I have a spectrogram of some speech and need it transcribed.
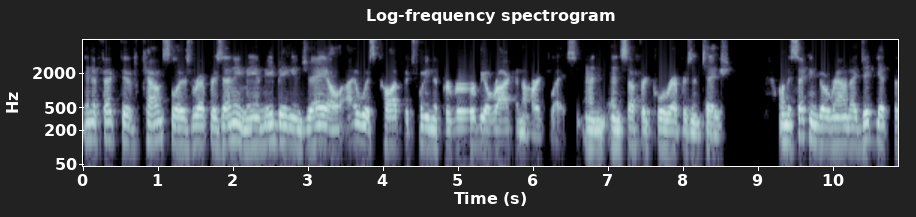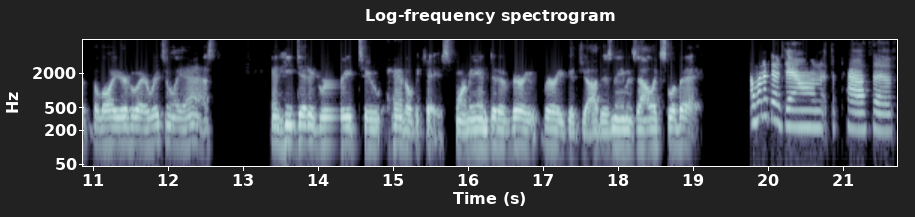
ineffective counselors representing me and me being in jail, I was caught between the proverbial rock and the hard place and, and suffered poor representation. On the second go round, I did get the, the lawyer who I originally asked and he did agree to handle the case for me and did a very very good job. His name is alex lebay i want to go down the path of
